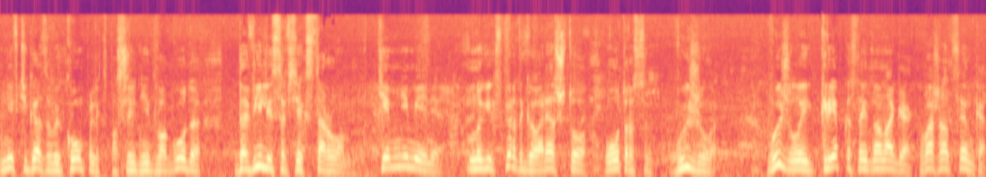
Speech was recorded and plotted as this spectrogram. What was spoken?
нефтегазовый комплекс последние два года давили со всех сторон. Тем не менее, многие эксперты говорят, что отрасль выжила. Выжила и крепко стоит на ногах. Ваша оценка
